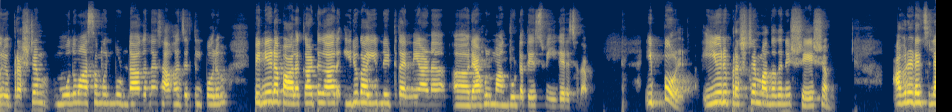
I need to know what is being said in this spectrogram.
ഒരു പ്രശ്നം മൂന്ന് മാസം മുൻപ് ഉണ്ടാകുന്ന സാഹചര്യത്തിൽ പോലും പിന്നീട് പാലക്കാട്ടുകാർ ഇരു കൈയും നീട്ടി തന്നെയാണ് രാഹുൽ മാങ്കൂട്ടത്തെ സ്വീകരിച്ചത്. ഇപ്പോൾ ഈ ഒരു പ്രശ്നം വന്നതിന് ശേഷം അവരുടെ ചില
